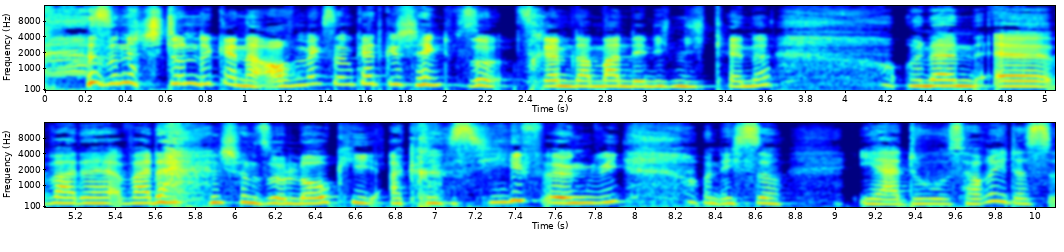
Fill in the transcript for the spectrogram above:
so eine Stunde keine Aufmerksamkeit geschenkt habe, so fremder Mann, den ich nicht kenne. Und dann äh, war der war der schon so low-key aggressiv irgendwie und ich so, ja, du, sorry, das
